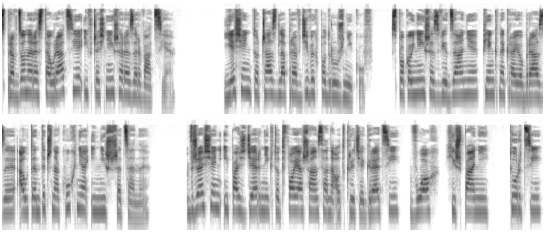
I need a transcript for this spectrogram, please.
sprawdzone restauracje i wcześniejsze rezerwacje. Jesień to czas dla prawdziwych podróżników. Spokojniejsze zwiedzanie, piękne krajobrazy, autentyczna kuchnia i niższe ceny. Wrzesień i październik to Twoja szansa na odkrycie Grecji, Włoch, Hiszpanii, Turcji,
